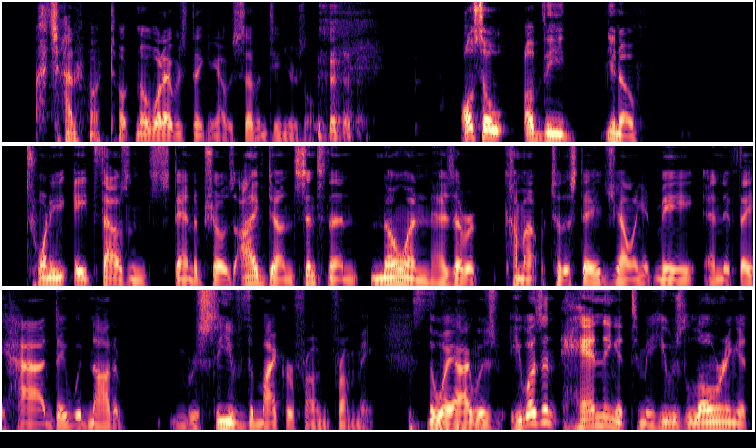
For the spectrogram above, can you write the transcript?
I don't know, don't know what I was thinking. I was 17 years old. Also, of the, you know, 28,000 stand up shows I've done since then, no one has ever come out to the stage yelling at me. And if they had, they would not have received the microphone from me the way I was. He wasn't handing it to me, he was lowering it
